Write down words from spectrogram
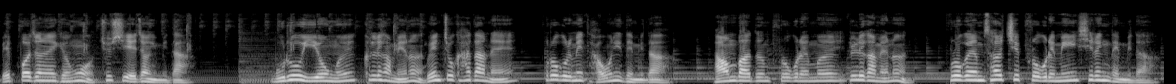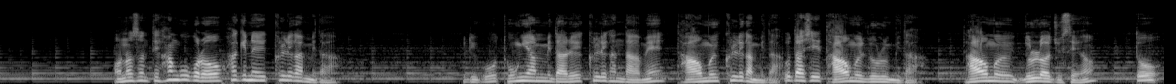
맥 버전의 경우 출시 예정입니다. 무료 이용을 클릭하면 왼쪽 하단에 프로그램이 다운이 됩니다. 다운받은 프로그램을 클릭하면 프로그램 설치 프로그램이 실행됩니다. 언어 선택 한국어로 확인을 클릭합니다. 그리고 동의합니다를 클릭한 다음에 다음을 클릭합니다. 또다시 다음을 누릅니다. 다음을 눌러주세요. 또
